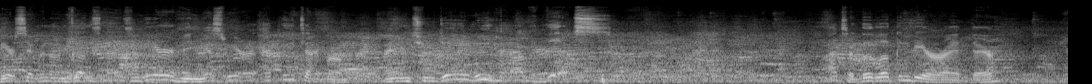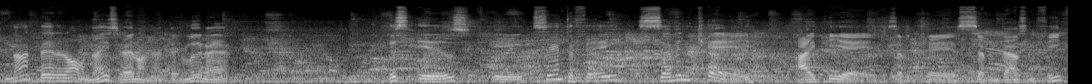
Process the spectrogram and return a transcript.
beer segment on Guns, Knives, and Beer. And yes, we are at the Tap Room. And today we have this. That's a good looking beer right there. Not bad at all. Nice head on that thing. Look at that. This is a Santa Fe 7K IPA. 7K is 7,000 feet.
